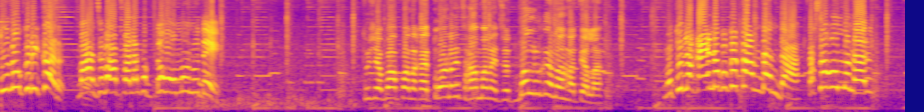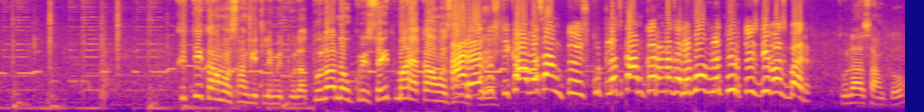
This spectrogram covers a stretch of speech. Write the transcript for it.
तू नोकरी कर. माझ्या बापाला फक्त हो म्हणू दे. तुझ्या बापाला काय तोंडानेच हा म्हणायचं? बोल का ना हा त्याला? मग तुला काय नको का काम धंदा कसा हो म्हणाल? किती कामं सांगितले मी तुला? तुला नोकरी सहित माझ्या कामं अरे सांगितले. नुसती कामं सांगतोयस. कुठलंच काम करणं झालं बोंबलत फिरतोयस दिवसभर. तुला सांगतो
